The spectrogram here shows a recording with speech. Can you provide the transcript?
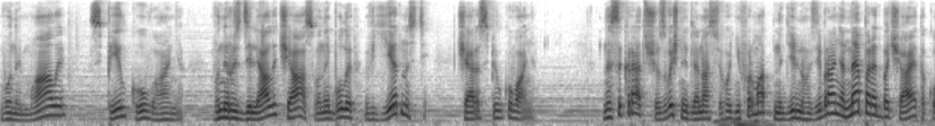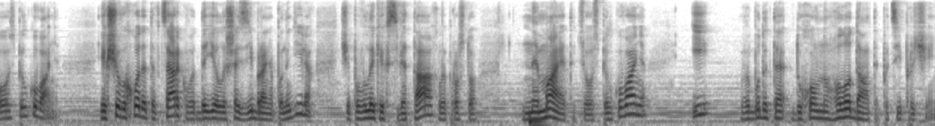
Вони мали спілкування. Вони розділяли час, вони були в єдності через спілкування. Не секрет, що звичний для нас сьогодні формат недільного зібрання не передбачає такого спілкування. Якщо ви ходите в церкву, де є лише зібрання по неділях чи по великих святах, ви просто не маєте цього спілкування і ви будете духовно голодати по цій причині.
